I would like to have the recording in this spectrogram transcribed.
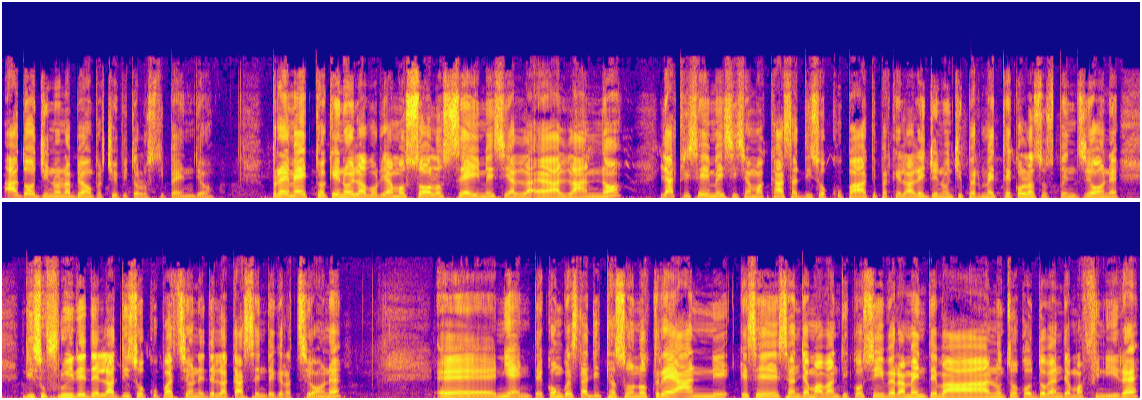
Ad oggi non abbiamo percepito lo stipendio. Premetto che noi lavoriamo solo sei mesi all'anno gli altri sei mesi siamo a casa disoccupati perché la legge non ci permette con la sospensione di soffruire della disoccupazione della cassa integrazione. E niente, con questa ditta sono tre anni che se, se andiamo avanti così veramente va, non so dove andiamo a finire.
